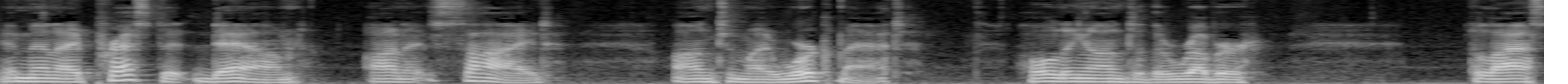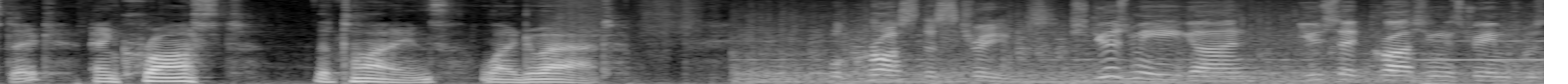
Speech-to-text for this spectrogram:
and then I pressed it down on its side onto my work mat holding onto the rubber elastic and crossed the tines like that We'll cross the streams. Excuse me, Egon. You said crossing the streams was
